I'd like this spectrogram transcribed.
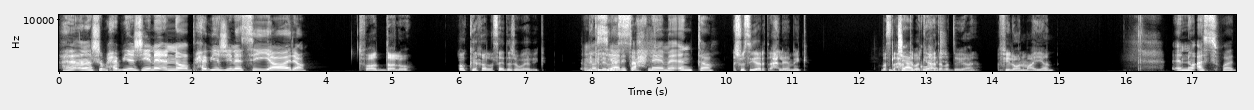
هلأ أنا شو بحب يجيني إنه بحب يجيني سيارة. تفضلوا. أوكي خلص هيدا جوابك. لكل سيارة الناس- أحلامي أنت؟ شو سيارة أحلامك؟ بس لحتى بركي. حدا بده اياه في لون معين؟ إنه أسود.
